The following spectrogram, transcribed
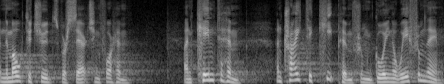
And the multitudes were searching for him and came to him and tried to keep him from going away from them.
